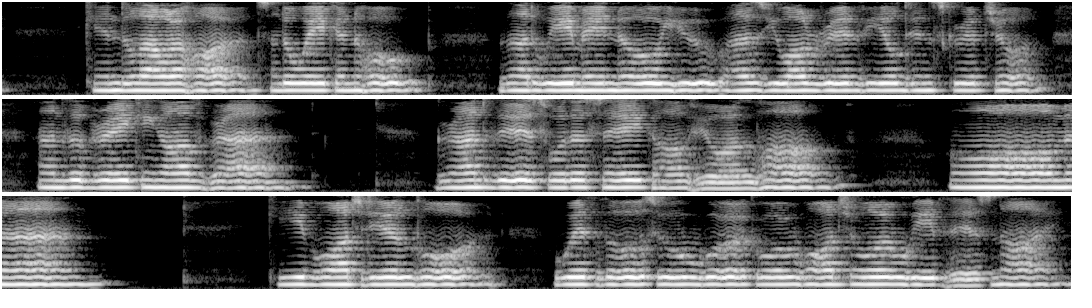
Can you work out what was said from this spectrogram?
kindle our hearts and awaken hope, that we may know you as you are revealed in Scripture and the breaking of bread. Grant this for the sake of your love. Amen. Keep watch, dear Lord, with those who work or watch or weep this night,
